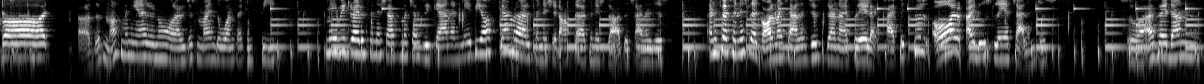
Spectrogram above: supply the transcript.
but uh, there's not many iron ore i'll just mine the ones i can see maybe try to finish as much as we can and maybe off camera I'll finish it after I finish the other challenges. And if I finish like all my challenges then I play like Hypixel or I do Slayer challenges. So as I done,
